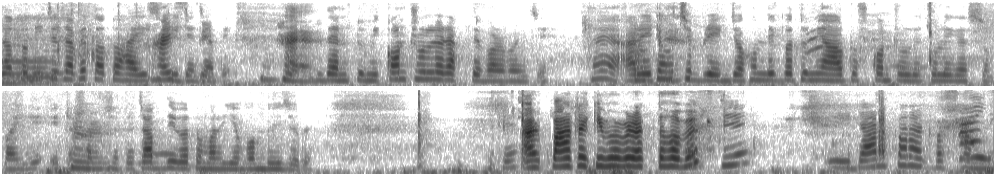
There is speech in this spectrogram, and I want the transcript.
যত নিচে যাবে তত হাই স্পিডে যাবে। হ্যাঁ। দেন তুমি কন্ট্রোলে রাখতে পারবা এই যে হ্যাঁ? আর এটা হচ্ছে ব্রেক যখন দেখবা তুমি আউট অফ কন্ট্রোলে চলে গেছো বাইরে এটা সাথে সাথে চাপ দিবা তোমার ইয়ে বন্ধ হয়ে যাবে। ওকে আর পাটা কীভাবে রাখতে হবে? এই ডান পা রাখবা সামনে।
